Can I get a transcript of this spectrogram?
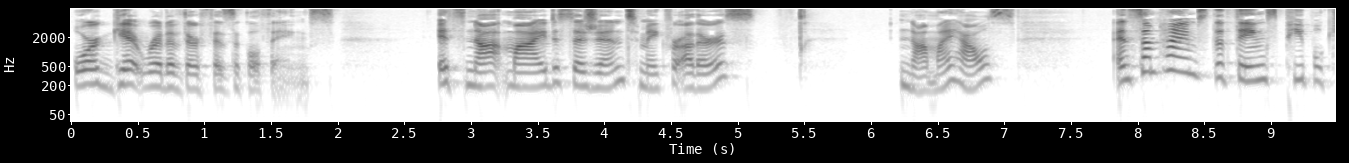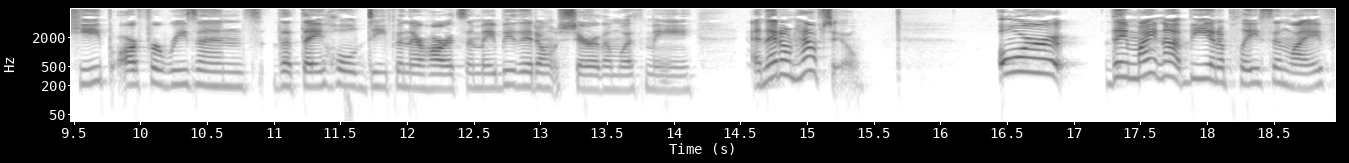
or get rid of their physical things. It's not my decision to make for others, not my house. And sometimes the things people keep are for reasons that they hold deep in their hearts and maybe they don't share them with me and they don't have to. Or they might not be in a place in life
